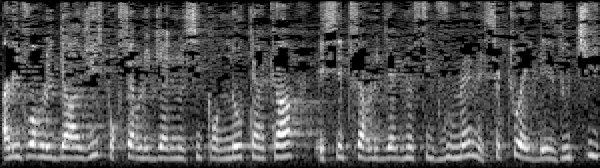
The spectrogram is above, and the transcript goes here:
aller voir le garagiste pour faire le diagnostic en aucun cas, essayer de faire le diagnostic vous-même et surtout avec des outils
